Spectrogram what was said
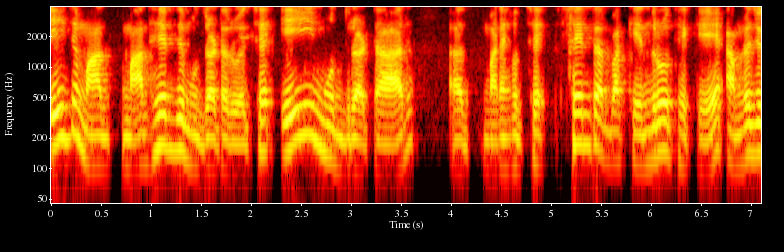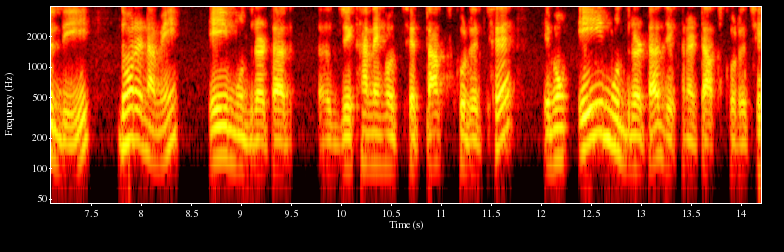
এই যে মাঝের যে মুদ্রাটা রয়েছে, এই মুদ্রাটার মানে হচ্ছে সেন্টার বা কেন্দ্র থেকে আমরা যদি, ধরেন আমি এই মুদ্রাটার যেখানে হচ্ছে টাচ করেছে এবং এই মুদ্রাটা যেখানে টাচ করেছে,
